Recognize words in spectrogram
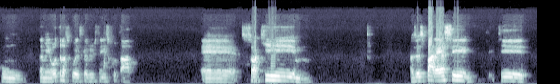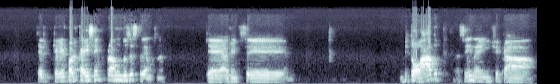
com também outras coisas que a gente tem escutado. É, só que às vezes parece que, que a gente pode cair sempre para um dos extremos, né? Que é a gente ser bitolado, assim, né? Em ficar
